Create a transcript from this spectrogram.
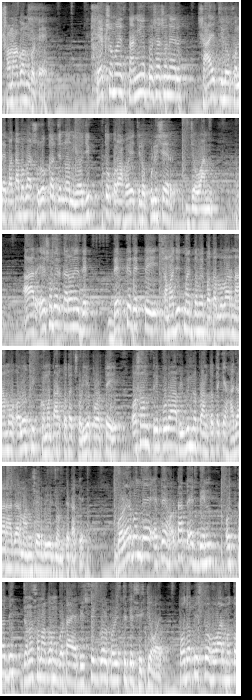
সমাগম ঘটে। এক সময় স্থানীয় প্রশাসনের সায় ছিল, ফলে পাতা বাবার সুরক্ষার জন্য নিয়োজিত করা হয়েছিল পুলিশের জওয়ান। আর এসবের কারণে দেখ- দেখতে দেখতেই সামাজিক মাধ্যমে পাতা বাবার নাম ও অলৌকিক ক্ষমতার কথা ছড়িয়ে পড়তেই অসম ত্রিপুরা বিভিন্ন প্রান্ত থেকে হাজার হাজার মানুষের ভিড় জমতে থাকে। গড়ের বন্ধে এতে হঠাৎ একদিন অত্যাধিক জনসমাগম ঘটায় বিশৃঙ্খল পরিস্থিতির সৃষ্টি হয়। পদপিষ্ট হওয়ার মতো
